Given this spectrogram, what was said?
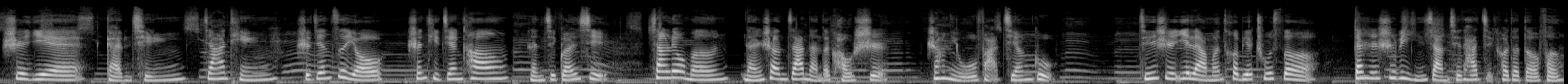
事业、感情、家庭、时间自由、身体健康、人际关系，像六门难上加难的考试，让你无法兼顾。即使一两门特别出色，但是势必影响其他几科的得分，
